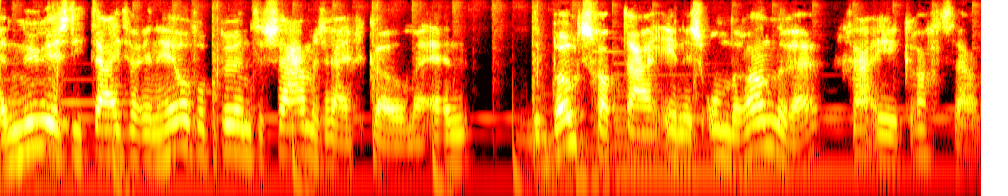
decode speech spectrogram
En nu is die tijd waarin heel veel punten samen zijn gekomen. En de boodschap daarin is onder andere: ga in je kracht staan.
